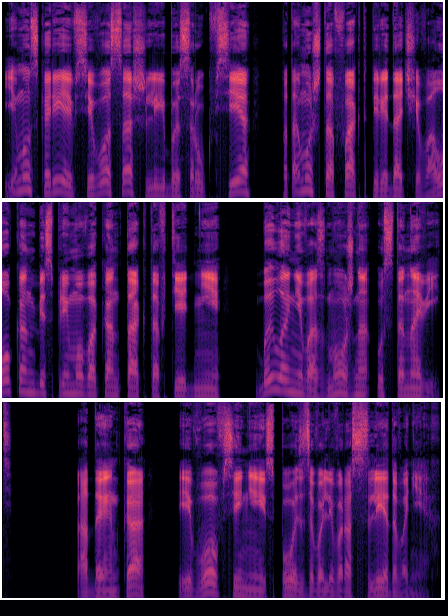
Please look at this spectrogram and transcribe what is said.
ему, скорее всего, сошли бы с рук все, потому что факт передачи волокон без прямого контакта в те дни было невозможно установить. А ДНК и вовсе не использовали в расследованиях.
